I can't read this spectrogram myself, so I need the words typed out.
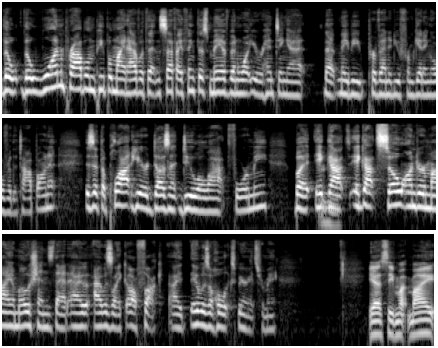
the The one problem people might have with it, and Seth, I think this may have been what you were hinting at that maybe prevented you from getting over the top on it, is that the plot here doesn't do a lot for me. But it got it got so under my emotions that I, I was like, oh fuck, I, it was a whole experience for me. Yeah, see, my, my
